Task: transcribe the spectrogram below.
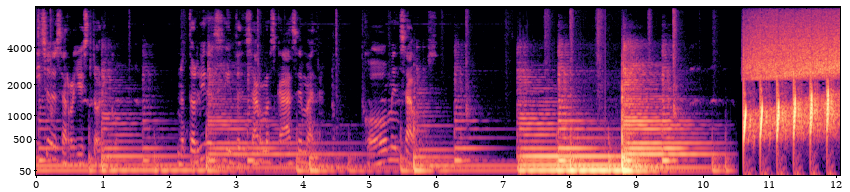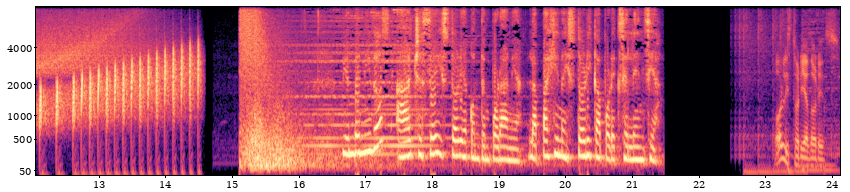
y su desarrollo histórico. No te olvides de sintonizarnos cada semana. Comenzamos. Bienvenidos a HC Historia Contemporánea, la página histórica por excelencia. Hola historiadores,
